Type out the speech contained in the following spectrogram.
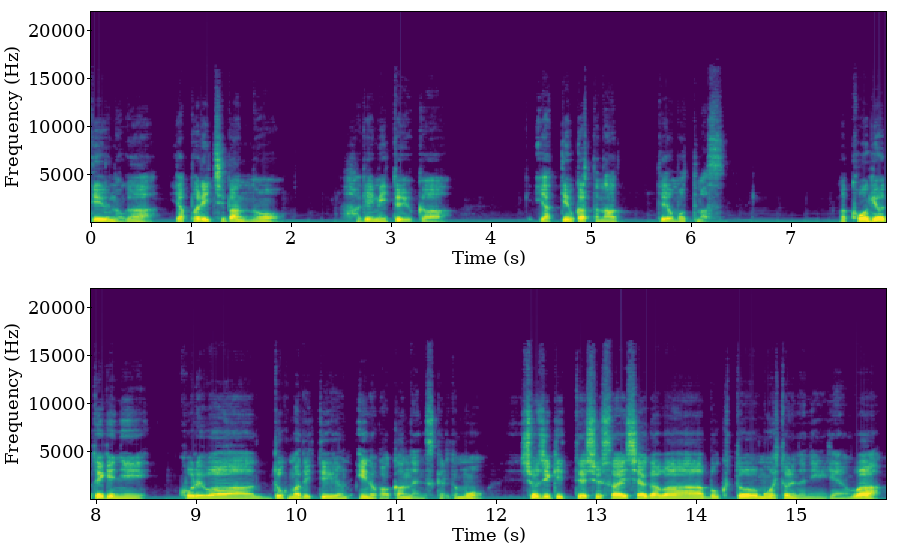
ていうのが、やっぱり一番の励みというか、やってよかったなって思ってます。まあ、工業的にこれはどこまで言っていいのかわかんないんですけれども、正直言って主催者側、僕ともう一人の人間は、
